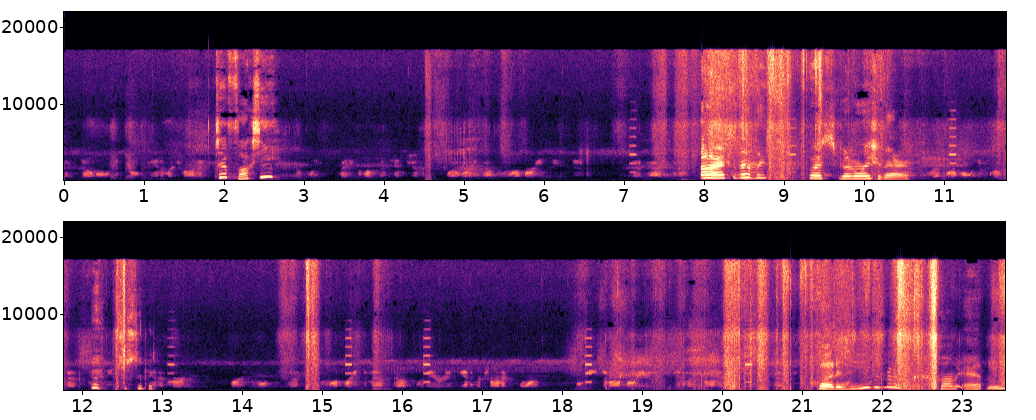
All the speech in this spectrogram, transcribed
irreparable and grotesque Hmm, injuries so stupid. can occur. First, we'll discuss how to operate the mascots when they are Oh, animatronic form. For ease of operation, animatronics God, is he even gonna come at me?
